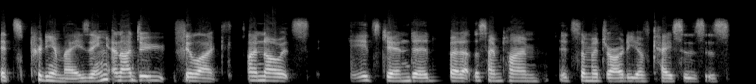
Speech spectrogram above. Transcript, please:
it's pretty amazing. And I do feel like I know it's it's gendered, but at the same time, it's the majority of cases is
